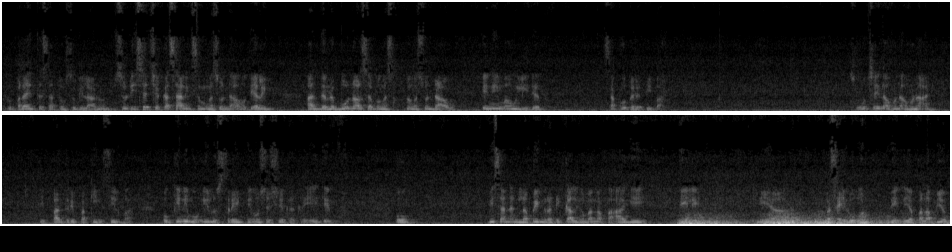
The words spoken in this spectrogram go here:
pero padayon sa atong sugilanon. So di siya kasalig sa mga sundao. Tiyalig under the bunal sa mga mga sundao ini maong leader sa kooperatiba so unsay na hunahunaan ni Padre Paking Silva o kini mo illustrate ni unsa siya ka creative o bisan ang labing radikal nga mga paagi dili niya pasayloon di niya palabyon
